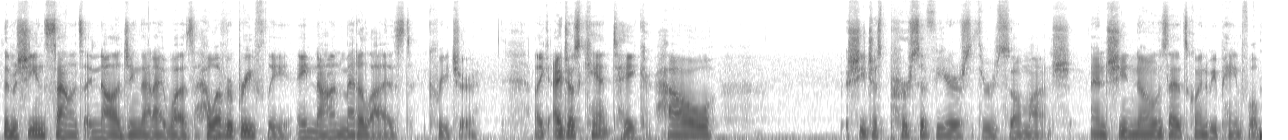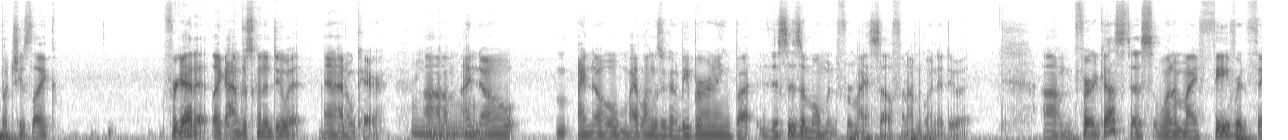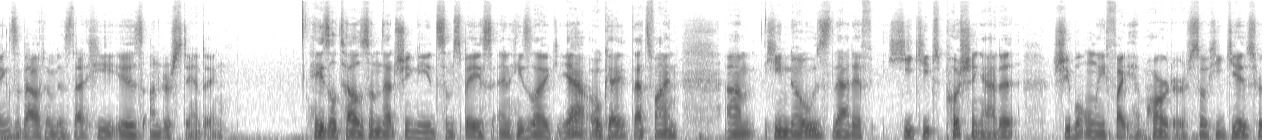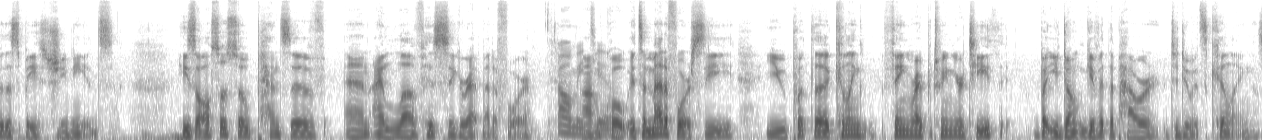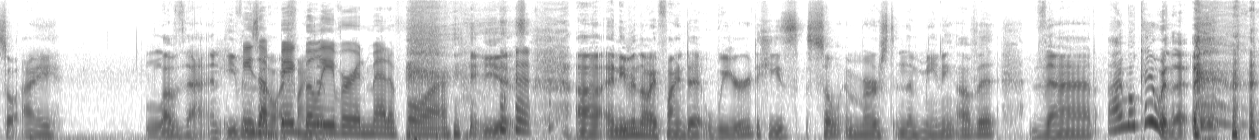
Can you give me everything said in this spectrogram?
the machine's silence acknowledging that I was, however briefly, a non metalized creature. Like, I just can't take how she just perseveres through so much, and she knows that it's going to be painful, but she's like, forget it. Like, I'm just going to do it, and I don't care. I Um, I know I know my lungs are going to be burning, but this is a moment for myself and I'm going to do it. Um, for Augustus, one of my favorite things about him is that he is understanding. Hazel tells him that she needs some space, and he's like, Yeah, okay, that's fine. Um, he knows that if he keeps pushing at it, she will only fight him harder, so he gives her the space she needs. He's also so pensive, and I love his cigarette metaphor. Oh, me Um, too. quote, it's a metaphor, see? You put the killing thing right between your teeth, but you don't give it the power to do its killing. So I love that. And even He's though a big find it- believer in metaphor. he is. Uh, and even though I find it weird, he's so immersed in the meaning of it that I'm okay with it.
